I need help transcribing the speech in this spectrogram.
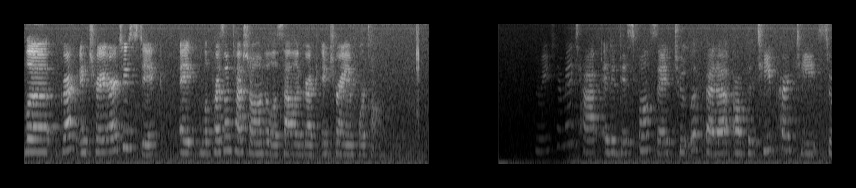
Le grec est très artistique et la présentation de la salade grecque est très importante. Est de dispenser toute la feta en petites parties sur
